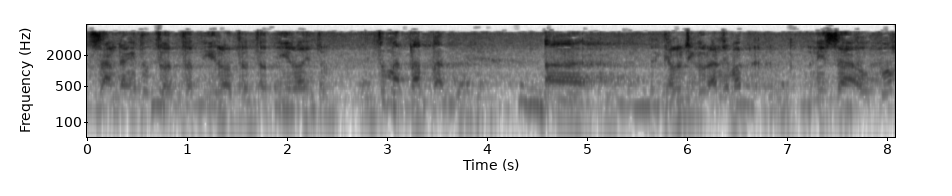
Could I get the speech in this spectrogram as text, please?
Sandang itu dot-dot iro dot-dot iro itu. Itu martabat. Uh, kalau di Quran sebut nisa hukum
